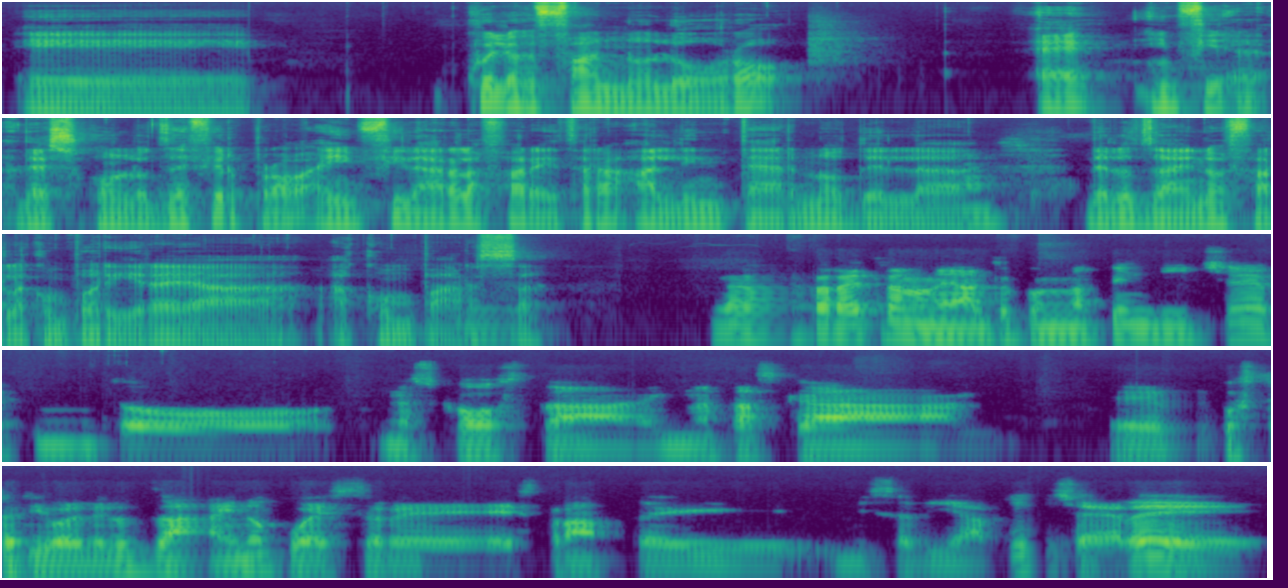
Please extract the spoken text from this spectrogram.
e quello che fanno loro è infi- adesso con lo Zephyr Pro è infilare la faretra all'interno del, ah, dello zaino e farla comparire a, a, comparsa. La faretra non è altro che un appendice appunto nascosta in una tasca eh, posteriore dello zaino, può essere estratta e messa via a piacere. E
